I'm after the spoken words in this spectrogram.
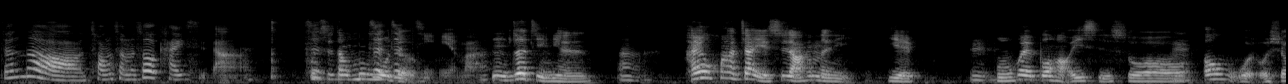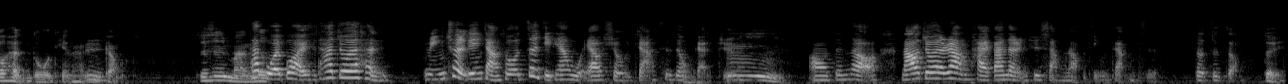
真的哦，从什么时候开始的、啊？不知道默这这默的，几年嘛，嗯，这几年嗯还有画家也是啊，他们也嗯，不会不好意思说，嗯哦，我我休很多天还是干嘛，就是蛮他不会不好意思，他就会很明确的跟你讲说这几天我要休假，是这种感觉。嗯，哦，真的哦，然后就会让排班的人去伤脑筋这样子的这种。对，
